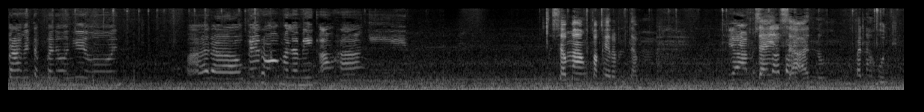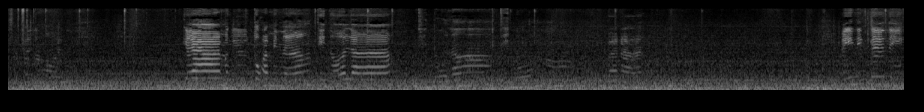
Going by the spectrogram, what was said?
pangit ang panahon ngayon. Maaraw, pero malamig ang hangin. Masama ang pakiramdam. Yeah, masama Dahil pa- sa ano, panahon. sa panahon. Kaya magluluto kami ng tinola, Tinola, tinola. baran. Mainit din eh.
